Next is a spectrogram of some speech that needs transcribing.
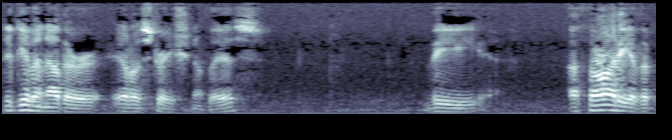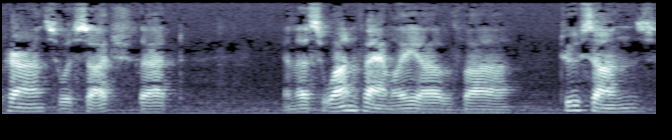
to give another illustration of this, the authority of the parents was such that in this one family of uh, two sons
